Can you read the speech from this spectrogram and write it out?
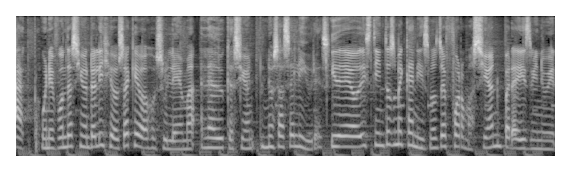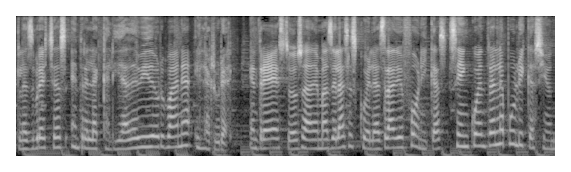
ACP, una fundación religiosa que bajo su lema La educación nos hace libres, ideó distintos mecanismos de formación para disminuir las brechas entre la calidad de vida urbana y la rural. Entre estos, además de las escuelas radiofónicas, se encuentra la publicación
